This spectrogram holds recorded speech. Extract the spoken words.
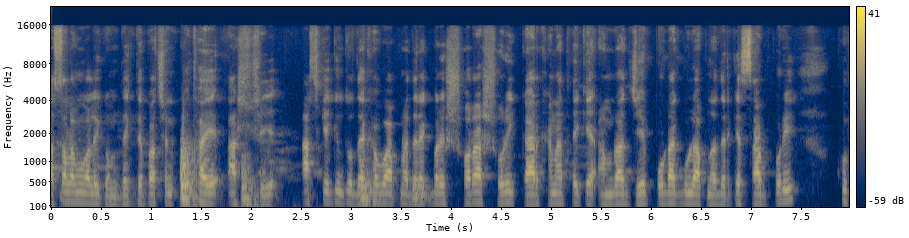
আসসালামু আলাইকুম দেখতে পাচ্ছেন কোথায় আসছি? আজকে কিন্তু দেখাবো আপনাদের একবারে সরাসরি কারখানা থেকে আমরা যে প্রোডাক্টগুলো আপনাদেরকে সার্ভ করি, খুব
